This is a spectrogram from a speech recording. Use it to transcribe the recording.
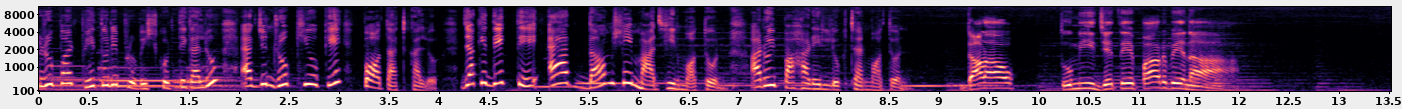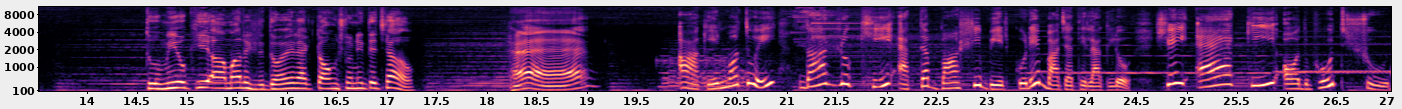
রূপার ভেতরে প্রবেশ করতে গেল একজন রক্ষী ওকে পথ আটকালো যাকে দেখতে একদম সেই মাঝির মতন আর ওই পাহাড়ের লোকটার মতন। দাঁড়াও তুমি যেতে পারবে না। তুমিও কি আমার হৃদয়ের একটা অংশ নিতে চাও? হ্যাঁ। আগের মতোই দ্বাররক্ষী একটা বাঁশি বের করে বাজাতে লাগল। সেই একই অদ্ভুত সুর।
